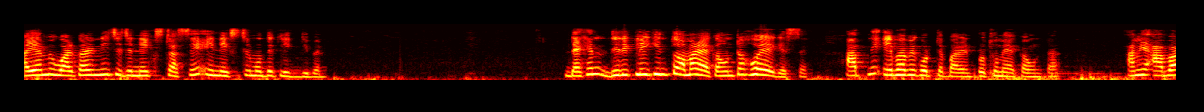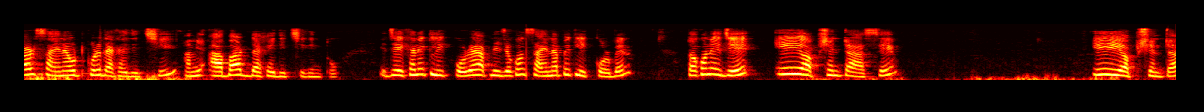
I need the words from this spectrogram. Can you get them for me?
আই আমি ওয়ার্কারের নিচে যে নেক্সট আছে, এই নেক্সটের মধ্যে ক্লিক দিবেন। দেখেন ডিরেক্টলি কিন্তু আমার অ্যাকাউন্টটা হয়ে গেছে। আপনি এভাবে করতে পারেন প্রথমে অ্যাকাউন্টটা আমি আবার সাইন আউট করে দেখাই দিচ্ছি। আমি আবার দেখাই দিচ্ছি কিন্তু। এই যে এখানে ক্লিক করে আপনি যখন সাইন আপে ক্লিক করবেন, তখন এই যে এই অপশনটা আছে এই অপশনটা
